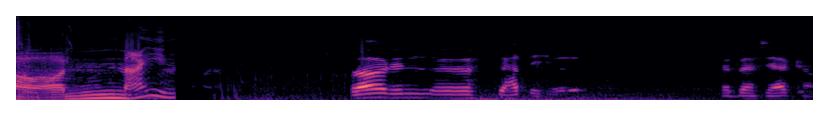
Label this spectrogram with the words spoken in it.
Oh nein! Ja, den, äh, der hat nicht, oder? Der Berserker.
